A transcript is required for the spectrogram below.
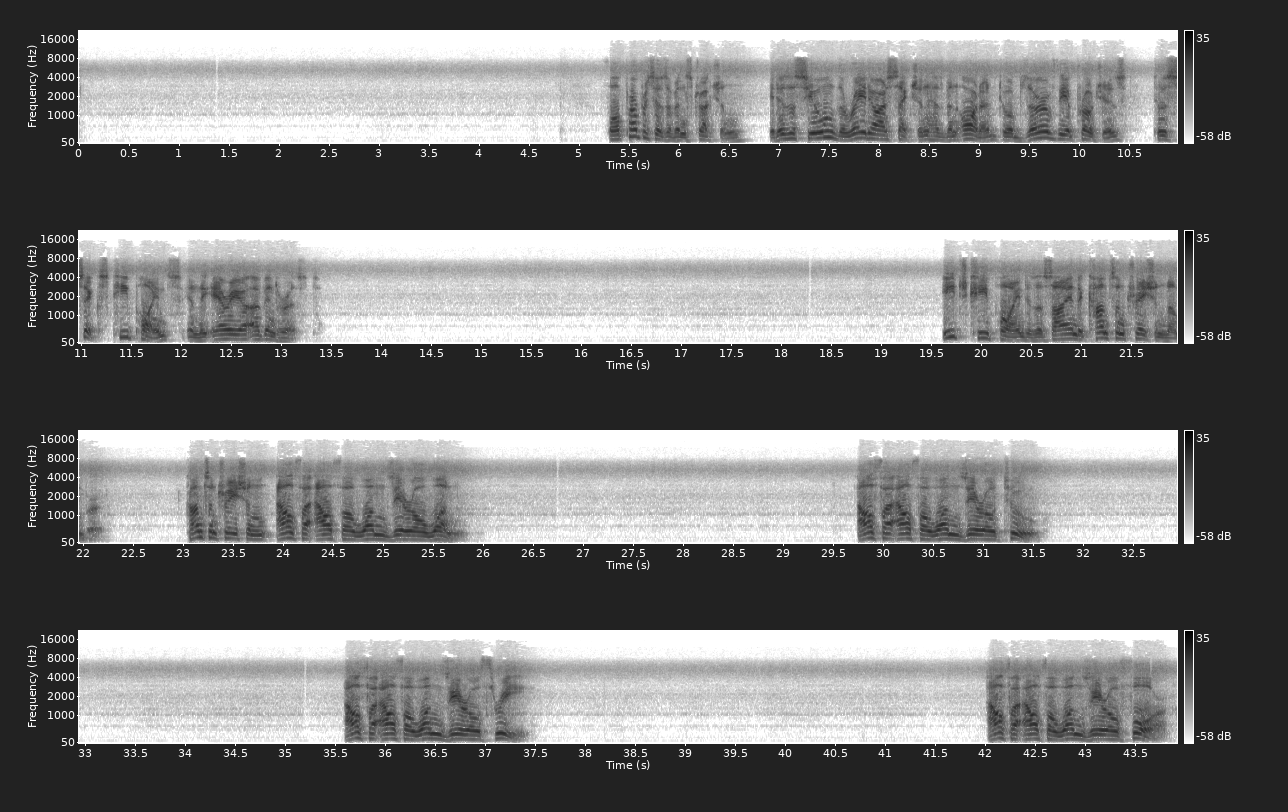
For purposes of instruction, it is assumed the radar section has been ordered to observe the approaches to six key points in the area of interest. Each key point is assigned a concentration number. Concentration alpha alpha 101. Alpha alpha 102. Alpha Alpha 103. Alpha Alpha 104.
